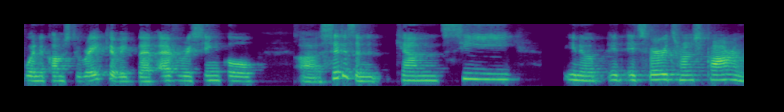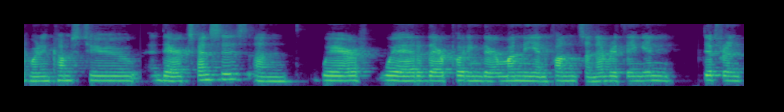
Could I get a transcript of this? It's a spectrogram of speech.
when it comes to Reykjavik that every single uh, citizen can see. You know, it, it's very transparent when it comes to their expenses and where where they're putting their money and funds and everything in different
